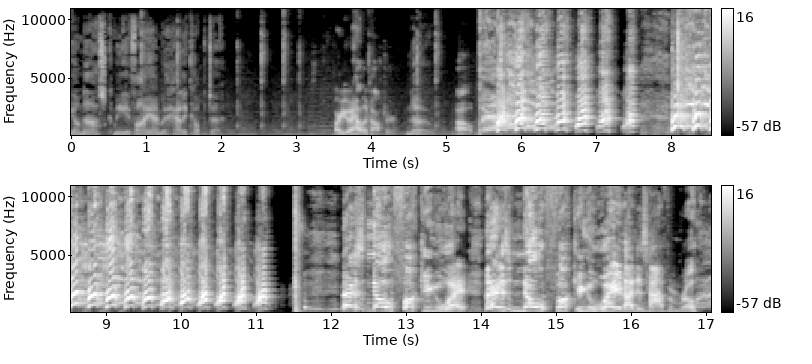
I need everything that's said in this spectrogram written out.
Leon ask me if I am a helicopter. Are you a helicopter? No. Oh. There's no fucking way. There is no fucking way that just happened, bro.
